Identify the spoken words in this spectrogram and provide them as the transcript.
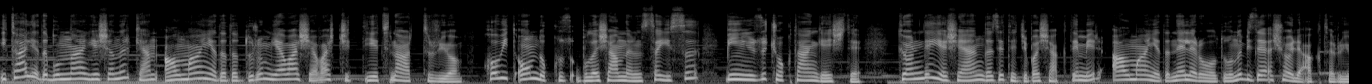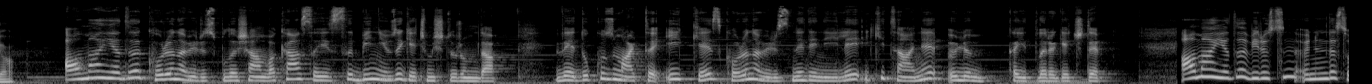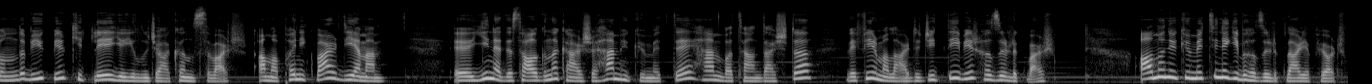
İtalya'da bunlar yaşanırken Almanya'da da durum yavaş yavaş ciddiyetini arttırıyor. Covid-19 bulaşanların sayısı 1100'ü çoktan geçti. Köln'de yaşayan gazeteci Başak Demir Almanya'da neler olduğunu bize şöyle aktarıyor. Almanya'da koronavirüs bulaşan vaka sayısı 1100'ü geçmiş durumda ve 9 Mart'ta ilk kez koronavirüs nedeniyle iki tane ölüm kayıtlara geçti. Almanya'da virüsün önünde sonunda büyük bir kitleye yayılacağı kanısı var. Ama panik var diyemem. Ee, yine de salgına karşı hem hükümette hem vatandaşta ve firmalarda ciddi bir hazırlık var. Alman hükümeti ne gibi hazırlıklar yapıyor?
